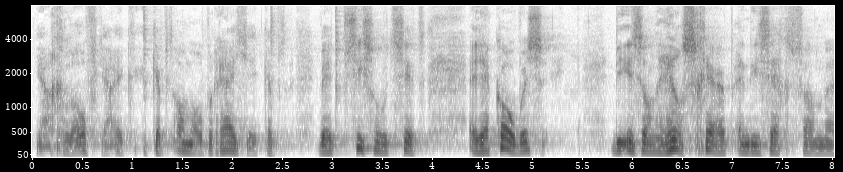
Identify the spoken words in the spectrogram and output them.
ja geloof, ja, ik, ik heb het allemaal op een rijtje, ik heb, weet precies hoe het zit. En Jacobus, die is dan heel scherp en die zegt van, uh,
